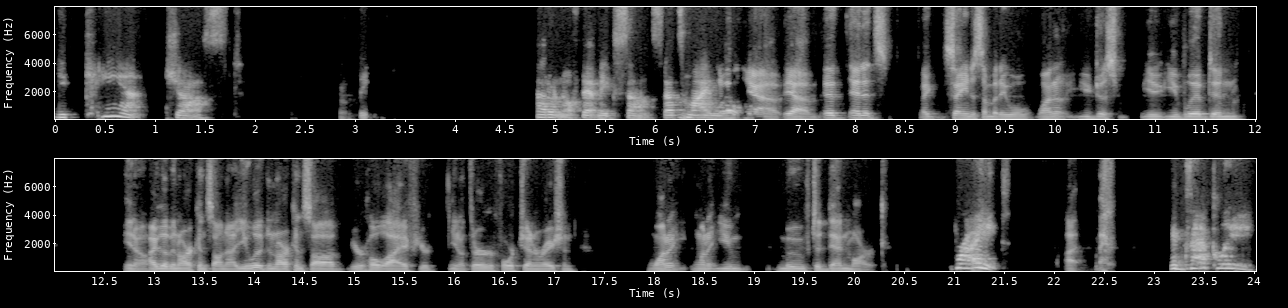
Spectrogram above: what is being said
you can't just I don't know if that makes sense. That's my little yeah, yeah. It, and it's like saying to somebody, well, why don't you just you you've lived in, you know, I live in Arkansas now. You lived in Arkansas your whole life. You're you know third or fourth generation. Why don't why don't you move to Denmark? right. I, Exactly.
